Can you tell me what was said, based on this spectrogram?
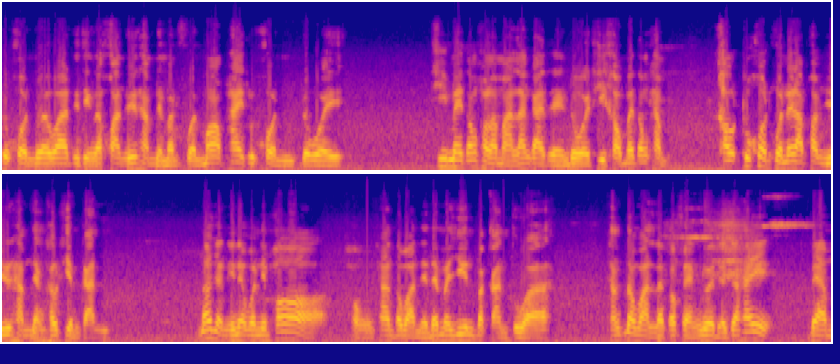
ทุกคนด้วยว่าจริงๆแล้วความยุติธรรมเนี่ยมันควรมอบให้ทุกคนโดย ที่ไม่ต้องทรมานร่างกายตัวเองโดยที่เขาไม่ต้องทำเขาทุกคนควรได้รับความยุติธรรมอย่างเท่าเทียมกัน นอกจากนี้เนี่ยวันนี้พ่อของทานตะวันเนี่ยได้มายื่นประกันตัวทั้งตะวันแล้วก็แฟรงค์ด้วย เดี๋ยวจะให้แบม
